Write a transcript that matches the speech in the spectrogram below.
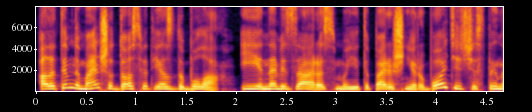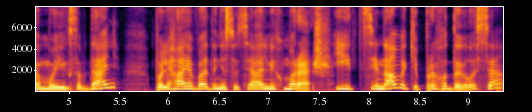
Але тим не менше досвід я здобула. І навіть зараз в моїй теперішній роботі частина моїх завдань полягає в веденні соціальних мереж. І ці навики пригодилися,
